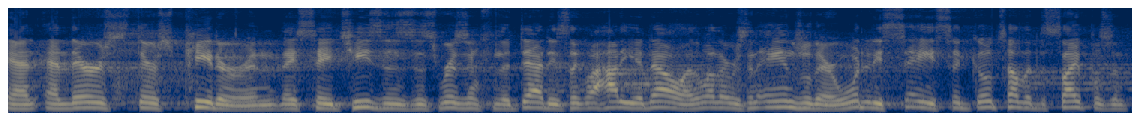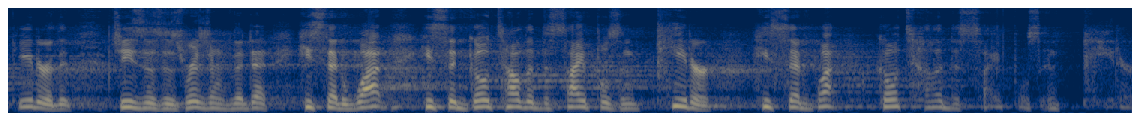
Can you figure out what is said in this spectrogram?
and, and there's, there's Peter, and they say, Jesus is risen from the dead. He's like, Well, how do you know? And, well, there was an angel there. What did he say? He said, Go tell the disciples and Peter that Jesus is risen from the dead. He said, What? He said, Go tell the disciples and Peter. He said, What? Go tell the disciples and Peter.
